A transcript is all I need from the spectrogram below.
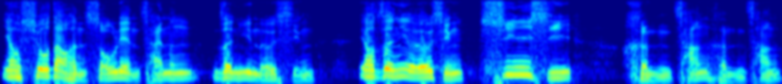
要修到很熟练，才能任运而行。要任运而行，熏习很长很长，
